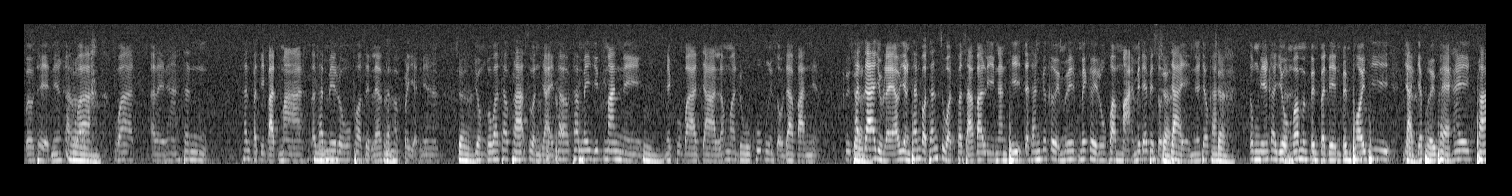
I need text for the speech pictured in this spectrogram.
เบลเทสเนี่ยค่ะอ่าว่าว่าอะไรนะฮะท่านท่านปฏิบัติมาแล้วท่านอืมไม่รู้พอเสร็จแล้วท่านอ่ามมาเปลี่ยนเนี่ยฮะใช่ โยมก็ว่าถ้าพระส่วนใหญ่ถ้าถ้าไม่ยึดมั่นในอืมในครูบาอาจารย์แล้วมาดูคู่มือโสดาบันเนี่ย คือใช่ท่านได้อยู่แล้ว อย่างท่านบอกท่านสวดภาษาบาลีนันทิ แต่ท่านก็เคยไม่ไม่เคยรู้ความหมายไม่ได้ไปสนใจเนี่ยเจ้าค่ะใช่ตรงเนี้ยค่ะโยมใช่ว่ามันเป็นประเด็นเป็นพอยที่อยากใช่จะเผยแผ่ให้พระ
